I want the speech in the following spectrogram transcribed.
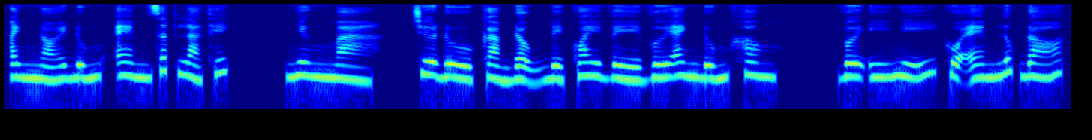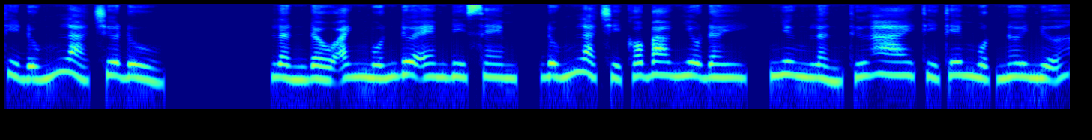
Anh nói đúng em rất là thích, nhưng mà, chưa đủ cảm động để quay về với anh đúng không? Với ý nghĩ của em lúc đó thì đúng là chưa đủ. Lần đầu anh muốn đưa em đi xem, đúng là chỉ có bao nhiêu đây, nhưng lần thứ hai thì thêm một nơi nữa.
